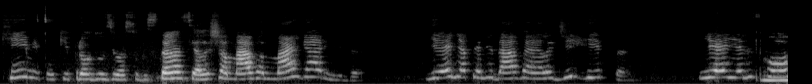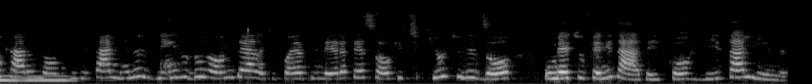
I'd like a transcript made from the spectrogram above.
químico que produziu a substância, ela chamava Margarida. E ele apelidava ela de Rita. E aí eles colocaram o nome de Ritalina vindo do nome dela, que foi a primeira pessoa que, que utilizou o metilfenidato. E ficou Ritalina.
